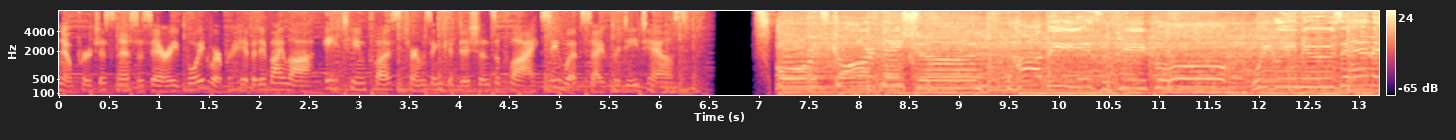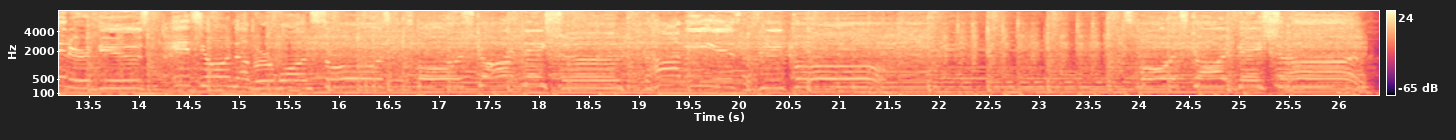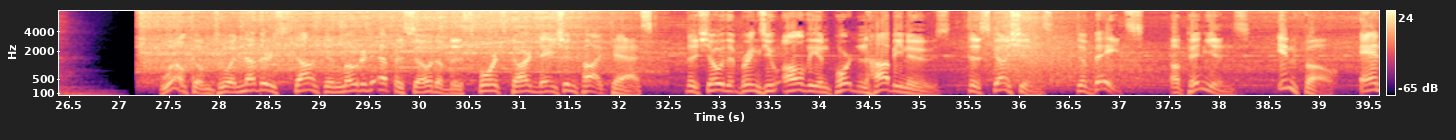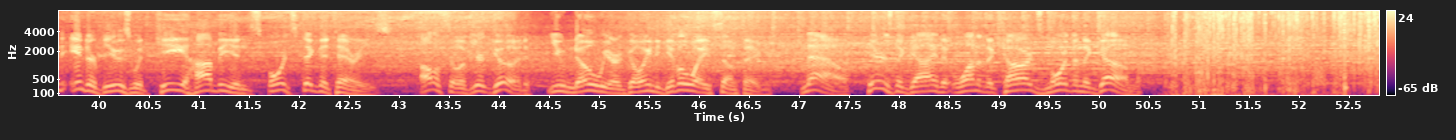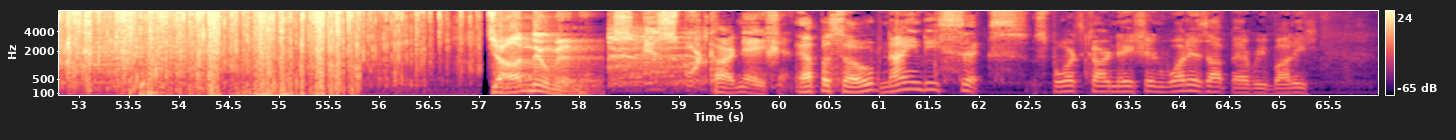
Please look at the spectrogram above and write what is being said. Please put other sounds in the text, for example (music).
No purchase necessary. Void where prohibited by law. 18 plus terms and conditions apply. See website for details. Sports Card Nation. The hobby is the people. Weekly news and interviews. It's your number one source. Sports Card Nation. The hobby is the people. Sports Card Nation. Welcome to another stocked and loaded episode of the Sports Card Nation podcast, the show that brings you all the important hobby news, discussions, debates, opinions, info, and interviews with key hobby and sports dignitaries. Also, if you're good, you know we are going to give away something. Now, here's the guy that wanted the cards more than the gum. John Newman. This is Sports Card Nation. Episode 96. Sports Card Nation. What is up, everybody?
